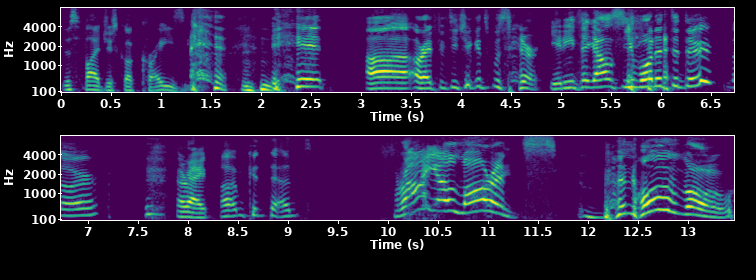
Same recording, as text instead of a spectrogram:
This fight just got crazy. It. Uh, all right, 50 chickens. Was there anything else you wanted to do? no, All right. I'm content. Friar Lawrence. Benovo.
